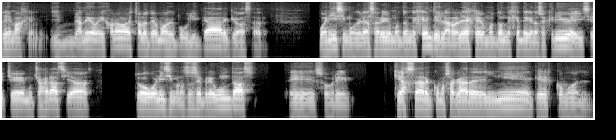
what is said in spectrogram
la imagen. Y mi amigo me dijo, no, esto lo tenemos que publicar, que va a ser buenísimo, que le va a servir un montón de gente. Y la realidad es que hay un montón de gente que nos escribe y dice, che, muchas gracias, estuvo buenísimo, nos hace preguntas eh, sobre qué hacer, cómo sacar el NIE, que es como el,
